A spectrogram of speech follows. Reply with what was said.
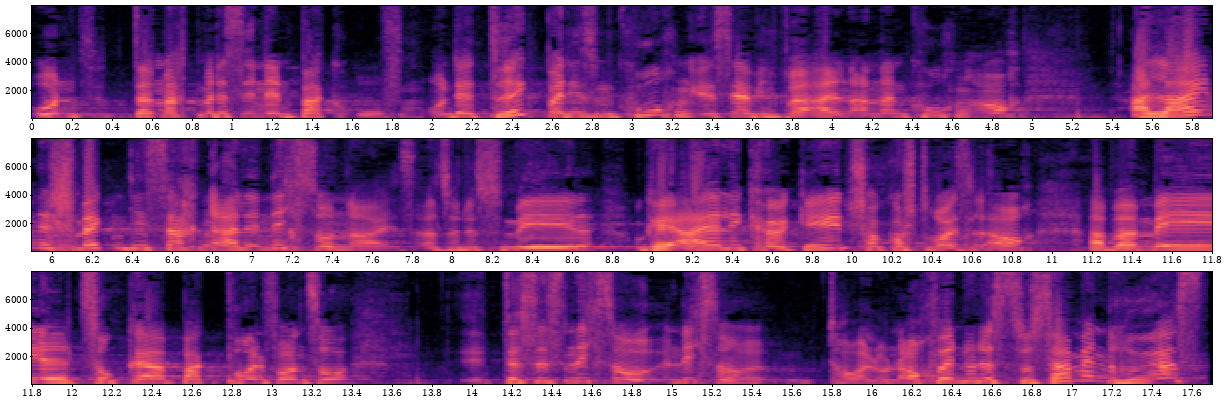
und dann macht man das in den Backofen. Und der Trick bei diesem Kuchen ist ja, wie bei allen anderen Kuchen auch, alleine schmecken die Sachen alle nicht so nice. Also das Mehl, okay, Eierlikör geht, Schokostreusel auch, aber Mehl, Zucker, Backpulver und so, das ist nicht so, nicht so toll. Und auch wenn du das zusammenrührst,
